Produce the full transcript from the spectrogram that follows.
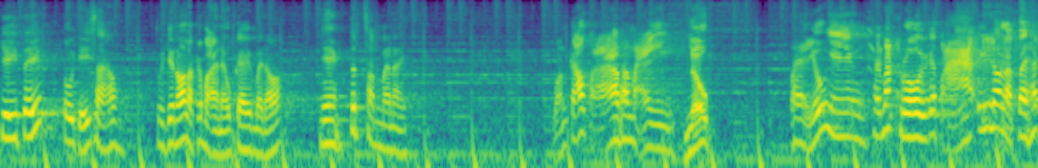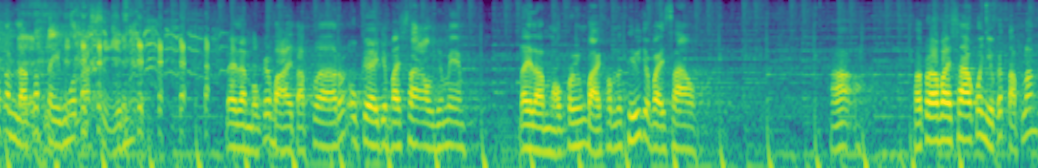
Chi tiết, tôi chỉ sao? Tôi chỉ nói là cái bài này ok, bài đó nha tích xanh bài này. Quảng cáo tạ thôi mày. Nope. mày hiểu nha phải mắc rồi cái tạ ý nó là THL có tiền mua tạ xịn. Đây là một cái bài tập ờ, rất ok cho vai sau nha mấy em. Đây là một trong những bài không thể thiếu cho vai sau. Đó. thật ra vai sau có nhiều cách tập lắm.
